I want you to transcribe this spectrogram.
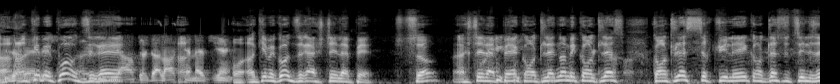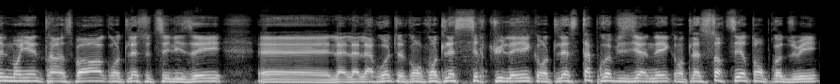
En- Ils en avaient québécois, on dirait- de dollars en- canadiens. En québécois, on dirait acheter la paix. C'est ça? Acheter la paix, qu'on te laisse, non, mais qu'on te laisse, qu'on te laisse circuler, qu'on te laisse utiliser le moyen de transport, qu'on te laisse utiliser, euh, la, la, la route, qu'on qu'on te laisse circuler, qu'on te laisse t'approvisionner, qu'on te laisse sortir ton produit.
